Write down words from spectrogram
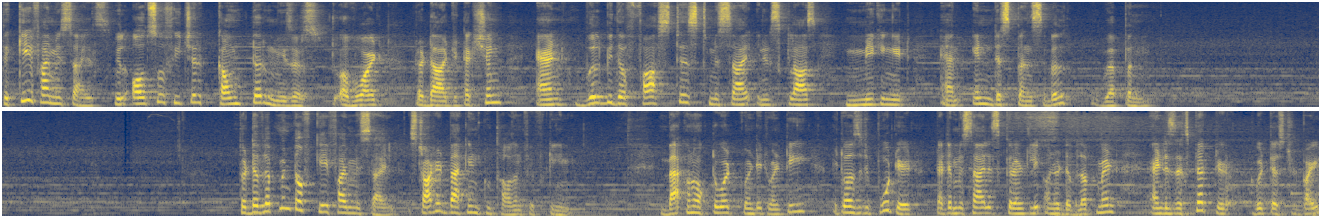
The K5 missiles will also feature countermeasures to avoid radar detection and will be the fastest missile in its class making it an indispensable weapon. The development of K-5 missile started back in 2015. Back on October 2020, it was reported that the missile is currently under development and is expected to be tested by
